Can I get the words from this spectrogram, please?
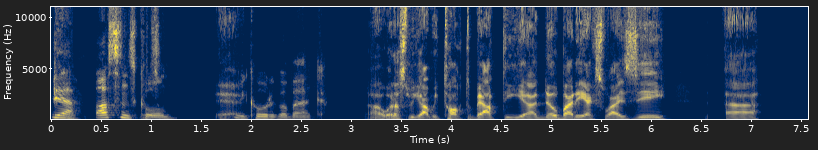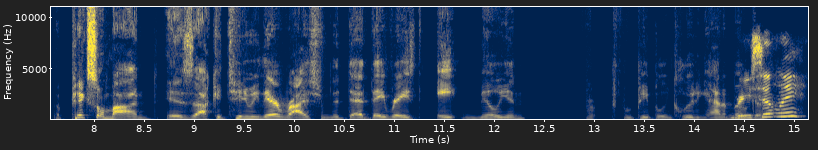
yeah, Austin's That's- cool. Yeah. It'd be cool to go back. Uh, what else we got? We talked about the uh, Nobody XYZ. Uh, Pixelmon is uh, continuing their rise from the dead. They raised eight million from people, including Animoca. Recently?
